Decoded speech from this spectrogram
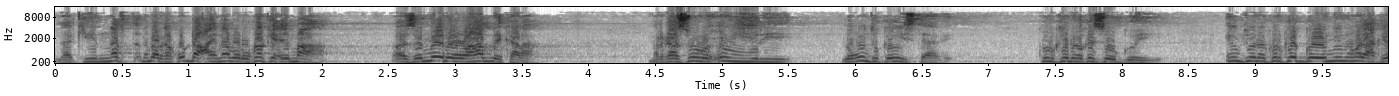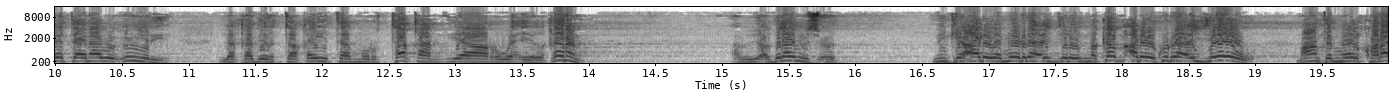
Laakiin nabarka ku dhacay nabar uu ka kici maaha. Waase noolya waa hadli karaa. Markaasuu wuxuu yidhi luquntu kaga istaagay kurkiina waa ka soo gooyey. Intuuna kur ka gooynin madax kaga taagnaaba wuxuu yidhi laqad irtaqayta murtaqan yaa ruwaci lqanam cabdullahi bin mascuud ninkii ariga meel raaci jiray maka ariga ku raaci jirayow? Maanta meel kore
